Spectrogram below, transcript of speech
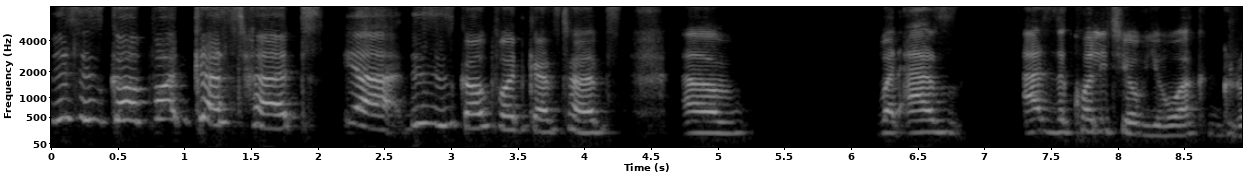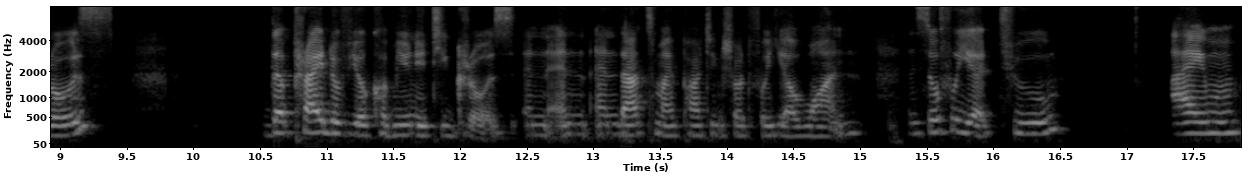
is called podcast hut. Yeah, this is called podcast hut. Um, but as as the quality of your work grows, the pride of your community grows, and and and that's my parting shot for year one. And so for year two, I'm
